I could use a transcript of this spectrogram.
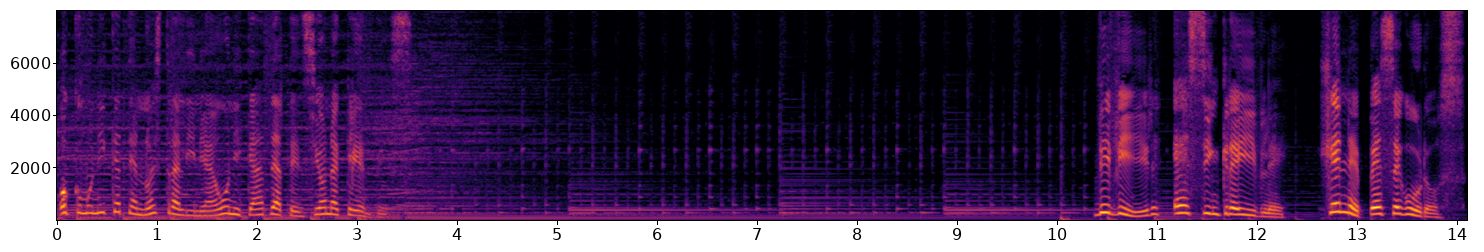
o comunícate a nuestra línea única de atención a clientes. Vivir es increíble. GNP Seguros.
